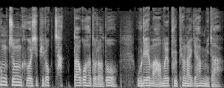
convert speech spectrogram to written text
통증은 그것이 비록 작다고 하더라도 우리의 마음을 불편하게 합니다.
